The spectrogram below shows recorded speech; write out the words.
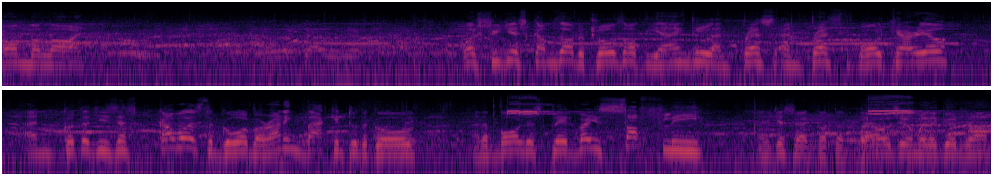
on the line. Well, Sreejesh comes out to close out the angle and press and press the ball carrier. And Kothajit just covers the goal by running back into the goal. And the ball is played very softly. And he just got the Belgium with a good run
